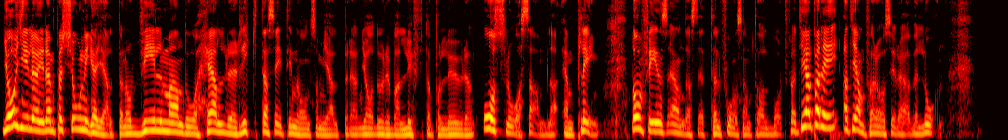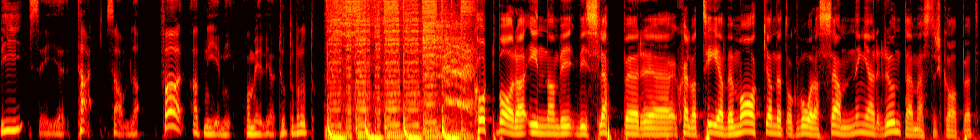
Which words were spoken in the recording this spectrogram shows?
Jag gillar ju den personliga hjälpen och vill man då hellre rikta sig till någon som hjälper en, ja då är det bara lyfta på luren och slå Samla en pling. De finns endast ett telefonsamtal bort för att hjälpa dig att jämföra och se över lån. Vi säger tack Samla för att ni är med och möjliggör Toto Balotto kort bara innan vi, vi släpper eh, själva tv-makandet och våra sändningar runt det här mästerskapet.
